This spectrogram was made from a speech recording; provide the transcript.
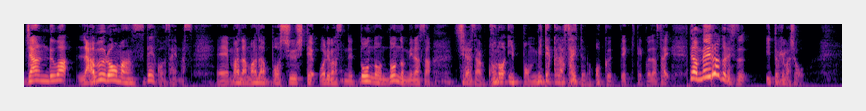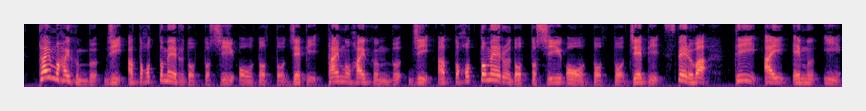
ジャンルはラブロマンスでございます。えー、まだまだ募集しておりますんで、どんどんどんどん皆さん、白井さん、この一本見てくださいというのを送ってきてください。では、メールアドレス、言っときましょう。タイムハイフン部 g アットホットメールドット co.jp タイムハイフン部 g アットホットメールドット co.jp スペルは time-bug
